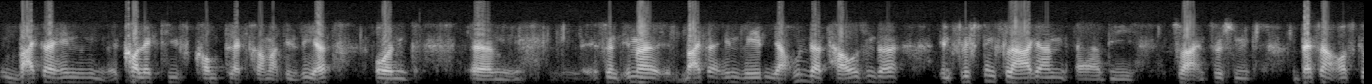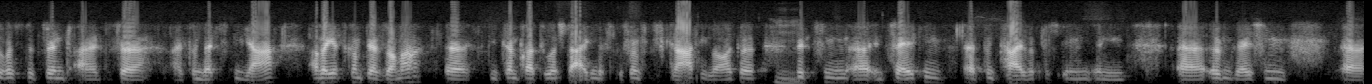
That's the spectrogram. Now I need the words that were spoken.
weiterhin kollektiv komplett traumatisiert und ähm, es sind immer weiterhin leben Jahrhunderttausende in Flüchtlingslagern, äh, die zwar inzwischen besser ausgerüstet sind als, äh, als im letzten Jahr, aber jetzt kommt der Sommer äh, die Temperaturen steigen bis zu 50 Grad. Die Leute mhm. sitzen äh, in Zelten, äh, zum Teil wirklich in, in äh, irgendwelchen äh,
